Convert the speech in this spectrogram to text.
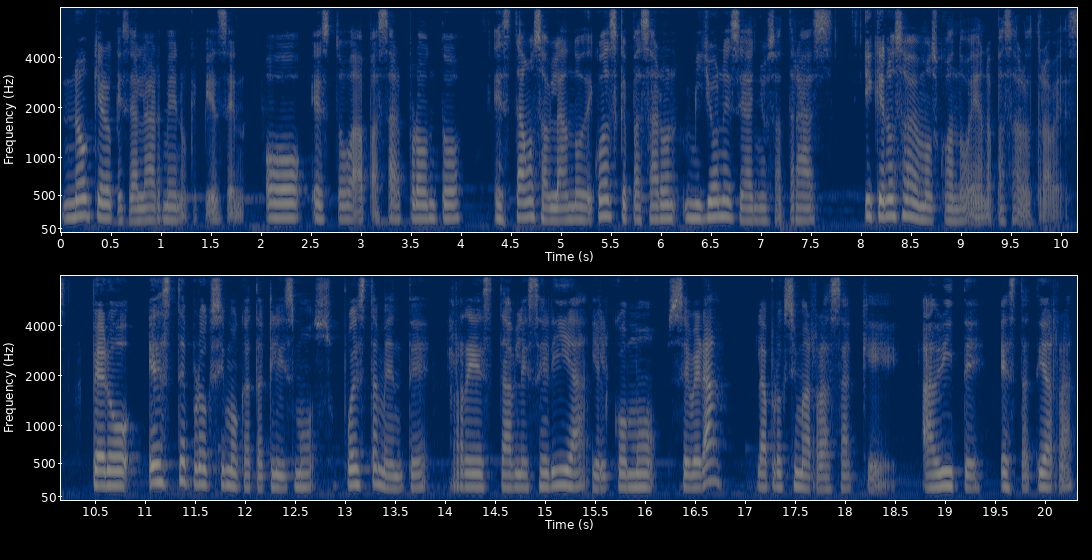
No quiero que se alarmen o que piensen, oh, esto va a pasar pronto. Estamos hablando de cosas que pasaron millones de años atrás y que no sabemos cuándo vayan a pasar otra vez. Pero este próximo cataclismo supuestamente restablecería el cómo se verá la próxima raza que habite esta tierra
